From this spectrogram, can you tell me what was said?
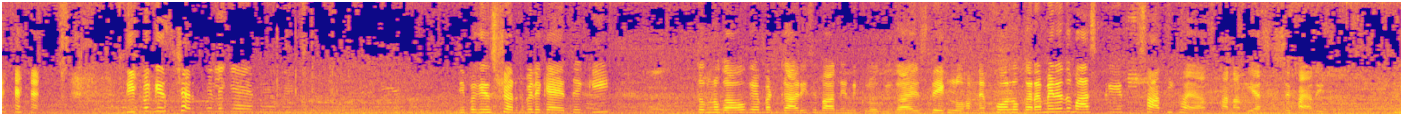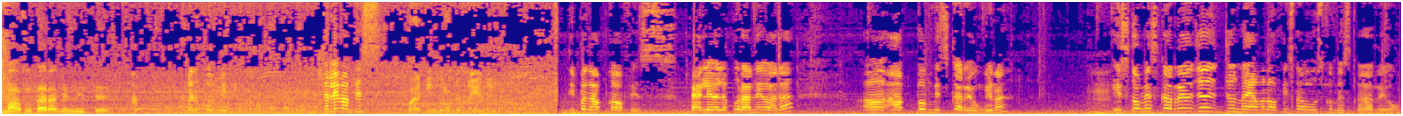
दीपक इस शर्त पे लेके आए थे हमें। दीपक इस शर्त पे लेके आए थे कि तुम लोग आओगे बट गाड़ी से बाहर नहीं निकलोगे। गाइस देख लो हमने फॉलो करा। मैंने तो मास्क के साथ ही खाया खाना भी ऐसे से खाया रही मास्क उतारा भी नीचे बिल्कुल भी नहीं। चले वापस। पार्किंग प्रॉब्लम नहीं है दीपक आपका ऑफ़िस पहले वाला पुराने वाला। आप मिस कर रहे होंगे ना? इसको मिस कर रहे हो जो जो नया वाला ऑफ़िस था वो उसको मिस कर रहे हो?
